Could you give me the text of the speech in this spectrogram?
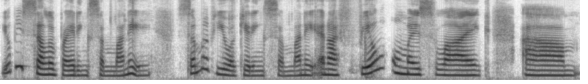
you'll be celebrating some money. Some of you are getting some money and I feel almost like um,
